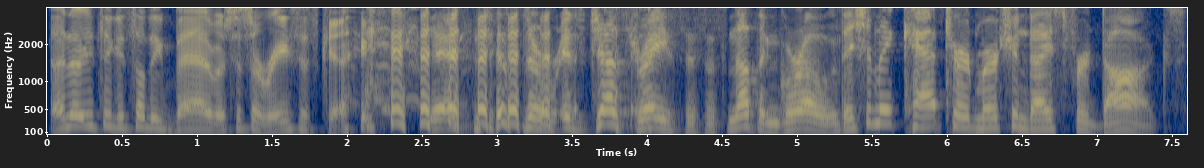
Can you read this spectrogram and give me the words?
I know you think it's something bad, but it's just a racist guy. Yeah, it's just a, it's just racist. It's nothing gross. They should make cat turd merchandise for dogs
